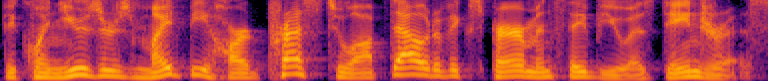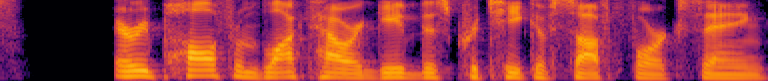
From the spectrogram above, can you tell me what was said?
Bitcoin users might be hard pressed to opt out of experiments they view as dangerous. Ari Paul from Blocktower gave this critique of soft forks, saying,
